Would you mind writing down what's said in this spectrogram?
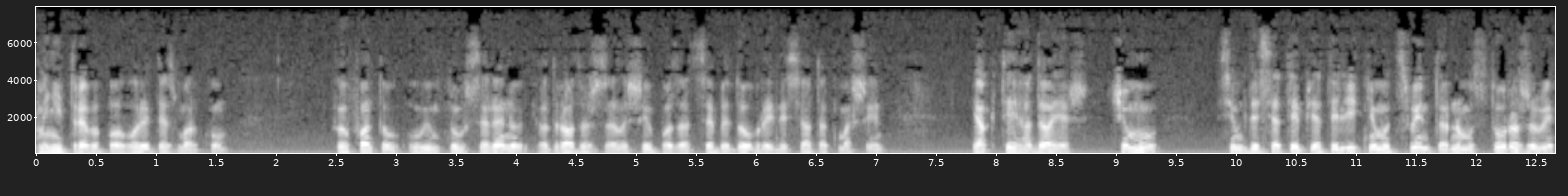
Мені треба поговорити з Марком. Феофантов увімкнув сирену і одразу ж залишив позад себе добрий десяток машин. Як ти гадаєш, чому 75-літньому цвинтарному сторожеві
